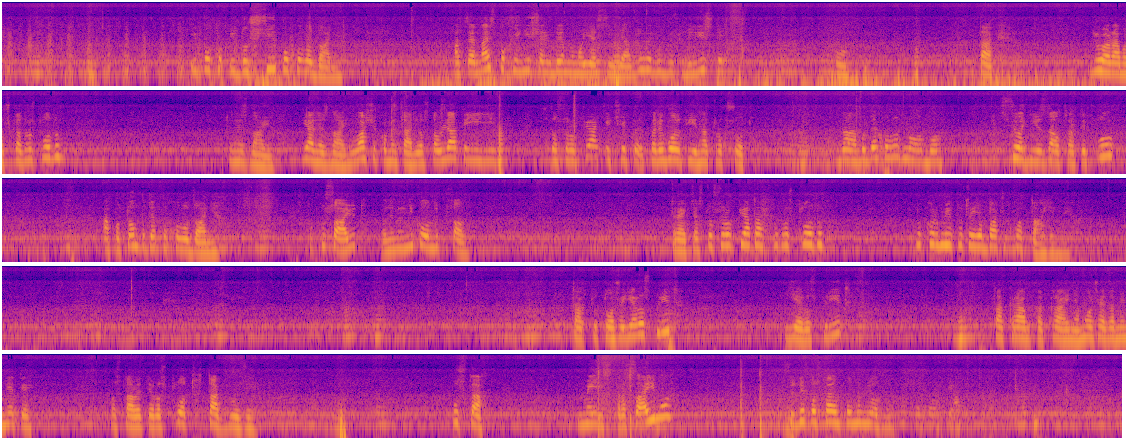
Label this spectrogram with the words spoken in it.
і, і дощі, і похолодання. А це найспокійніша любима моя сім'я. Дуже люблю сюди лізти. О. Так, друга рамочка з розплодом. Не знаю. Я не знаю. Ваші коментарі. Оставляти її 145 чи пе- переводити її на 300. Да, буде холодно, бо сьогодні і завтра тепло, а потім буде похолодання. Покусають. Вони мене ніколи не кусали. Третя 145 з розплодом. Ну, кормів тут я бачу, хватає них. Так, тут теж є розпліт. Є розпліт. Так, рамка крайня. Може замінити поставити розплод. Так, друзі. Пуста. Ми її страсаємо. Сюди поставимо повномьодну.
